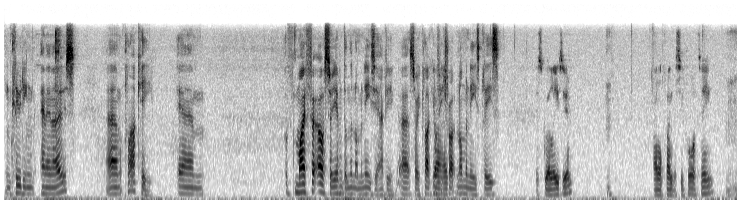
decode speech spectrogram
including MMOs, um, Clarky, um, of my fir- oh sorry you haven't done the nominees yet have you? Uh, sorry Clarky, off you Right. trot nominees please. Disco Elysium. Final Fantasy 14, Mhm.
